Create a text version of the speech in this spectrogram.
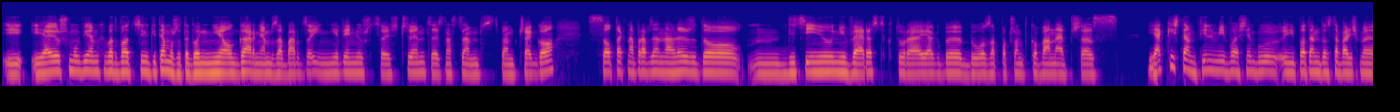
i, i, ja już mówiłem chyba dwa odcinki temu, że tego nie ogarniam za bardzo i nie wiem już co jest czym, co jest następstwem czego co tak naprawdę należy do mm, DC Universe, które jakby było zapoczątkowane przez jakiś tam film i właśnie był, i potem dostawaliśmy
